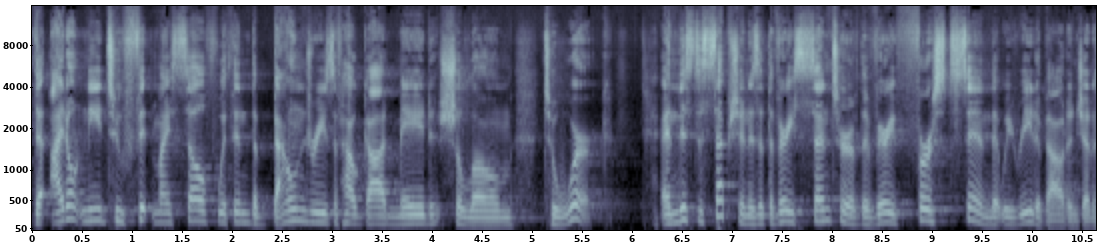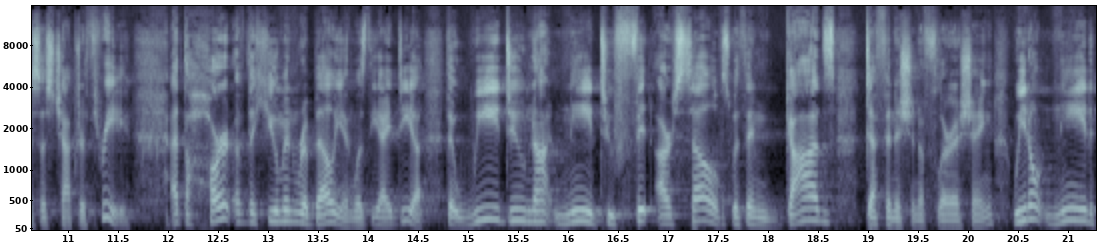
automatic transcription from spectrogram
that I don't need to fit myself within the boundaries of how God made shalom to work. And this deception is at the very center of the very first sin that we read about in Genesis chapter 3. At the heart of the human rebellion was the idea that we do not need to fit ourselves within God's definition of flourishing. We don't need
